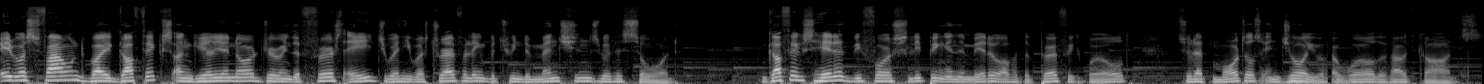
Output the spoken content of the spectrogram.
It was found by Guthix on Gielinor during the First Age when he was traveling between dimensions with his sword. Guthix hid it before sleeping in the middle of the perfect world to let mortals enjoy a world without gods.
